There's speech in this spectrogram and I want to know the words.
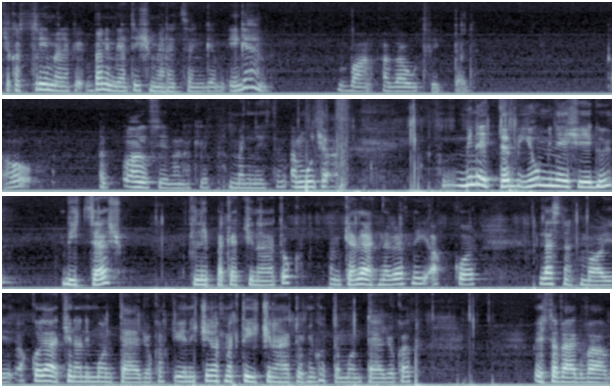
Csak a streamernek, Benni miért ismerhetsz engem? Igen? Van az outfitted. Ó, oh, outfitben a klip, megnéztem. Amúgy, ha minél több jó minőségű, vicces klippeket csináltok, amiket lehet nevetni, akkor lesznek majd, akkor lehet csinálni montázsokat. Én is csinálok, meg ti is csinálhatok nyugodtan montázsokat. Összevágva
